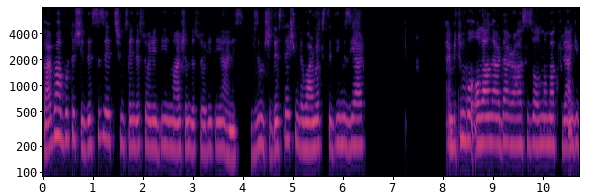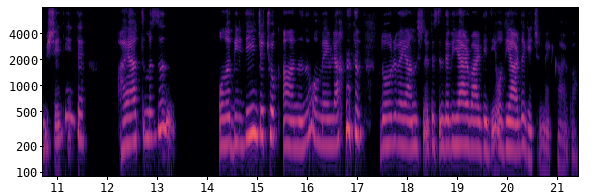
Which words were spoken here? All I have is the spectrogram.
Galiba burada şiddetsiz iletişim senin de söylediğin Marş'ın da söylediği yani bizim şiddetsiz iletişimde varmak istediğimiz yer yani bütün bu olanlardan rahatsız olmamak falan gibi bir şey değil de hayatımızın olabildiğince çok anını o Mevlana'nın doğru ve yanlışın ötesinde bir yer var dediği o diyarda geçirmek galiba.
